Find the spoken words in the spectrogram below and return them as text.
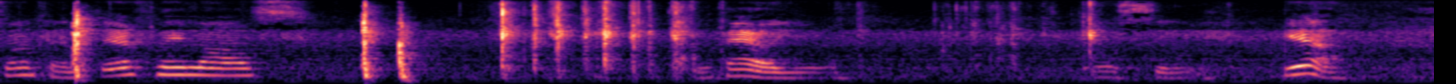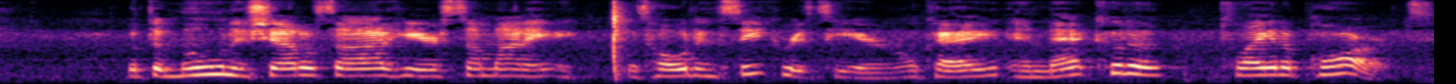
Something definitely lost value. Let's see. Yeah. With the moon and shadow side here, somebody was holding secrets here, okay? And that could have played a part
